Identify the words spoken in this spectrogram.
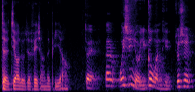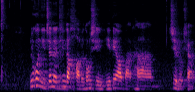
的交流就非常的必要。对，但微信有一个问题，就是如果你真的听到好的东西，你一定要把它记录下来，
